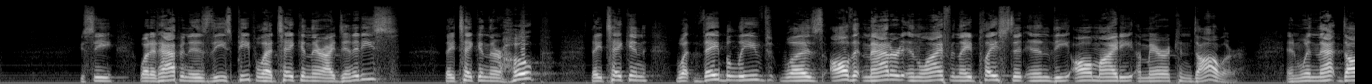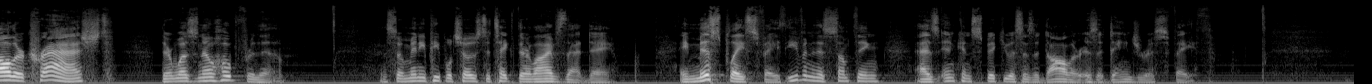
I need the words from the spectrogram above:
You see, what had happened is these people had taken their identities, they'd taken their hope, they'd taken what they believed was all that mattered in life, and they'd placed it in the almighty American dollar. And when that dollar crashed, there was no hope for them. And so many people chose to take their lives that day. A misplaced faith, even in something as inconspicuous as a dollar, is a dangerous faith.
